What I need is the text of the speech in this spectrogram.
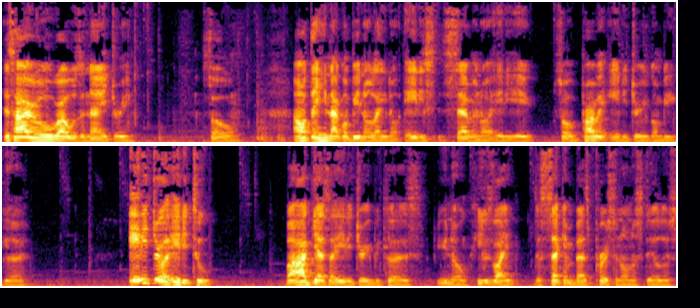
His higher overall was a 93. So I don't think he's not gonna be no like no 87 or 88. So probably 83 is gonna be good. 83 or 82. But I guess 83 because, you know, he's like the second best person on the Steelers.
